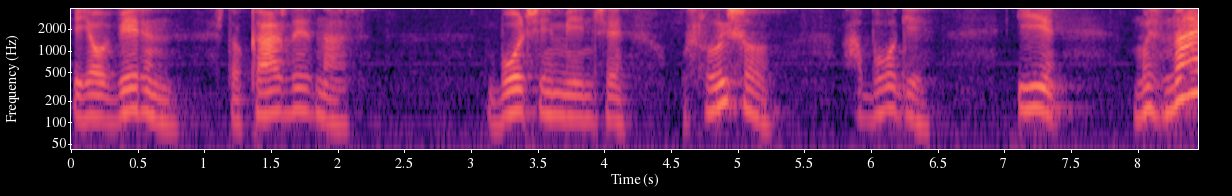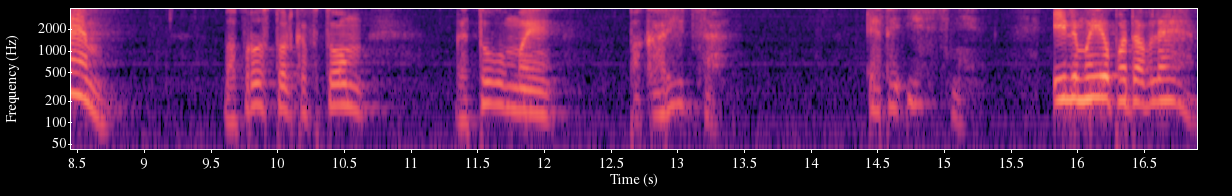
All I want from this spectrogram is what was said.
И я уверен, что каждый из нас больше и меньше услышал о Боге. И мы знаем, вопрос только в том, готовы мы покориться этой истине? Или мы ее подавляем?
